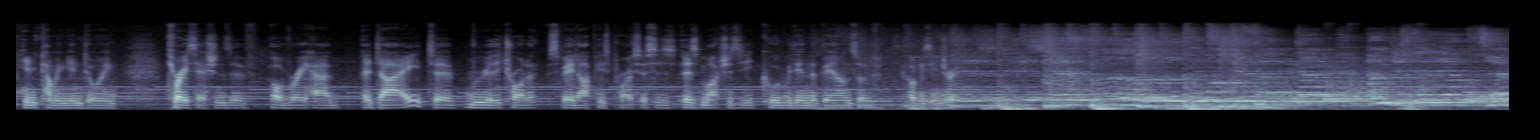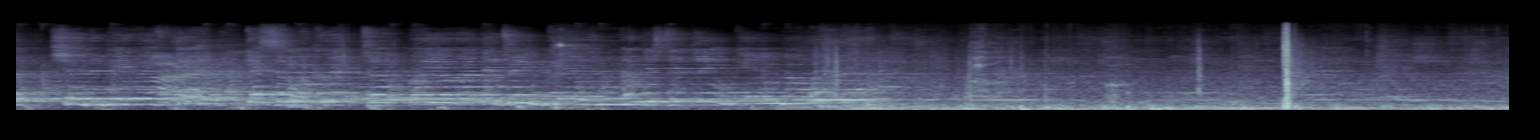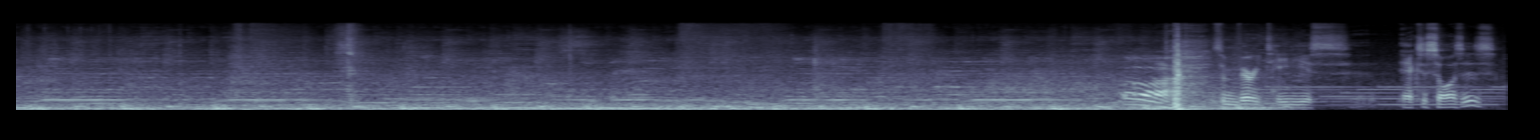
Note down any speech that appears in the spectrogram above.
him coming in doing three sessions of, of rehab a day to really try to speed up his processes as much as he could within the bounds of, of his injury. Very tedious exercises,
